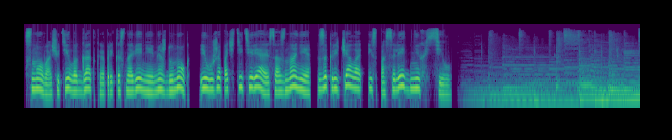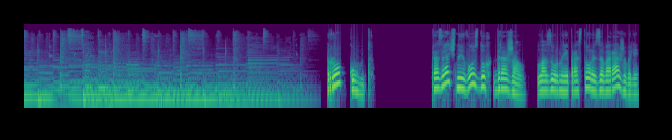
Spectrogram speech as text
Снова ощутила гадкое прикосновение между ног и уже почти теряя сознание, закричала из последних сил. Роккунд. Прозрачный воздух дрожал, лазурные просторы завораживали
